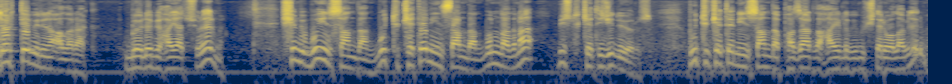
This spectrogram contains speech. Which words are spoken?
dörtte birini alarak böyle bir hayat sürer mi? Şimdi bu insandan, bu tüketen insandan bunun adına biz tüketici diyoruz. Bu tüketen insan da pazarda hayırlı bir müşteri olabilir mi?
